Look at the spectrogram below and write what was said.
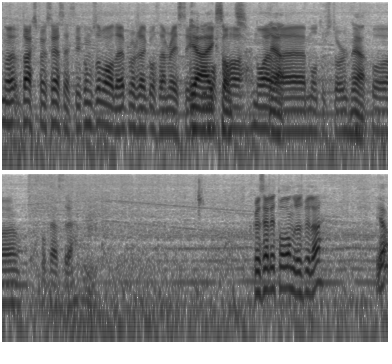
når, da Xbox 360 kom, så var det Project Gotham Racing. Ja, ikke sant. Ha, nå er Ja. det Motorstorm Ja. på, på PS3. Skal vi se litt på det andre spillet? Ja.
